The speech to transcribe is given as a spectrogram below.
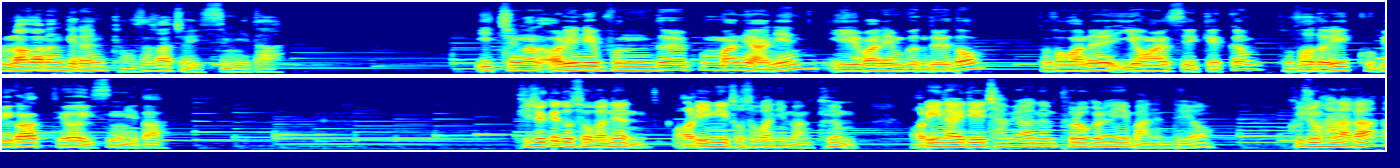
올라가는 길은 경사가 져 있습니다. 2층은 어린이 분들 뿐만이 아닌 일반인 분들도 도서관을 이용할 수 있게끔 도서들이 구비가 되어 있습니다. 기적의 도서관은 어린이 도서관인 만큼 어린아이들이 참여하는 프로그램이 많은데요. 그 중 하나가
